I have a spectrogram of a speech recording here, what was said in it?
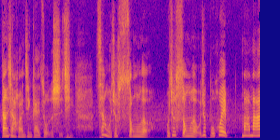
当下环境该做的事情。这样我就松了，我就松了，我就不会妈妈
